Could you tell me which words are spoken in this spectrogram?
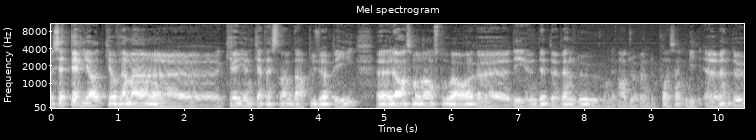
de cette période qui a vraiment euh, créé une catastrophe dans plusieurs pays. Euh, là, en ce moment, on se trouve à avoir euh, des, une dette de 22, on est rendu à 22,5 22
